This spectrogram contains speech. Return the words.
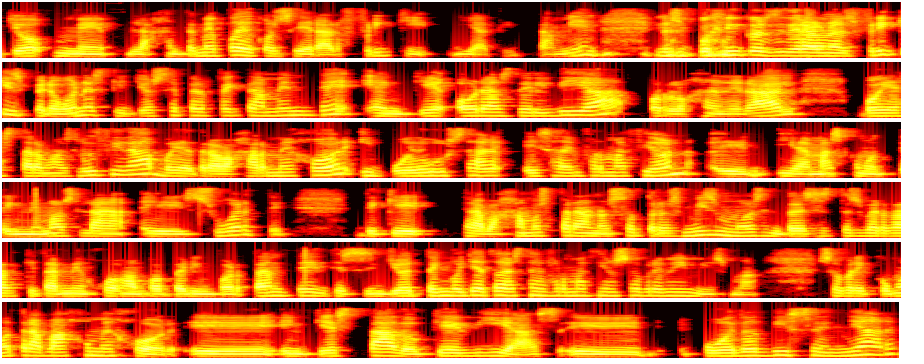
yo, me, la gente me puede considerar friki y a ti también, nos pueden considerar unos frikis, pero bueno, es que yo sé perfectamente en qué horas del día, por lo general, voy a estar más lúcida, voy a trabajar mejor y puedo usar esa información eh, y además como tenemos la eh, suerte de que trabajamos para nosotros, mismos, entonces esto es verdad que también juega un papel importante. Dices, yo tengo ya toda esta información sobre mí misma, sobre cómo trabajo mejor, eh, en qué estado, qué días, eh, puedo diseñar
